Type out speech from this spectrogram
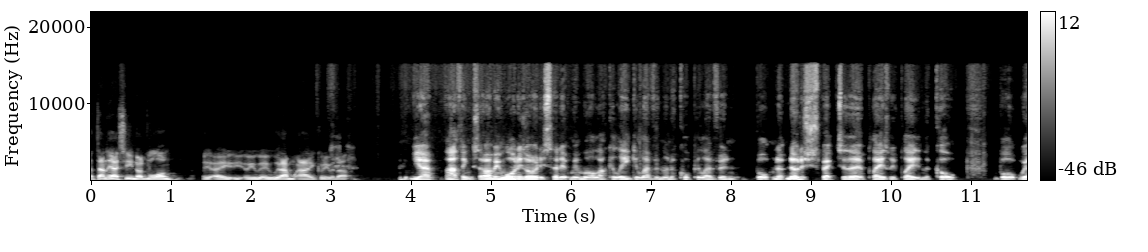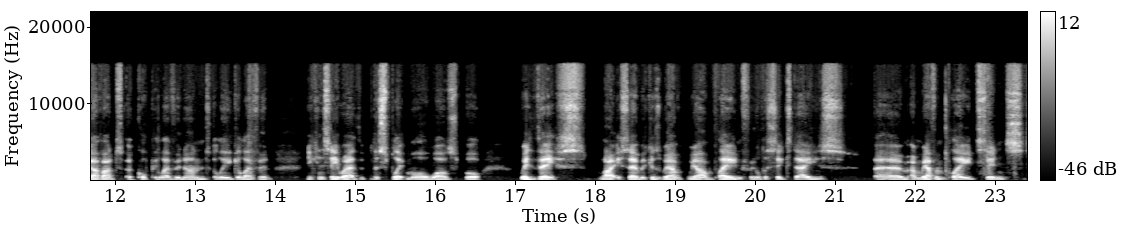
Uh, Danny, I see you nodding along. I, I, I, agree with that. Yeah, I think so. I mean, Warney's already said it will be more like a League 11 than a Cup 11. But no, no disrespect to the players we played in the Cup, but we have had a Cup 11 and a League 11. You can see where the, the split more was. But with this, like you said, because we have we aren't playing for another six days, um, and we haven't played since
